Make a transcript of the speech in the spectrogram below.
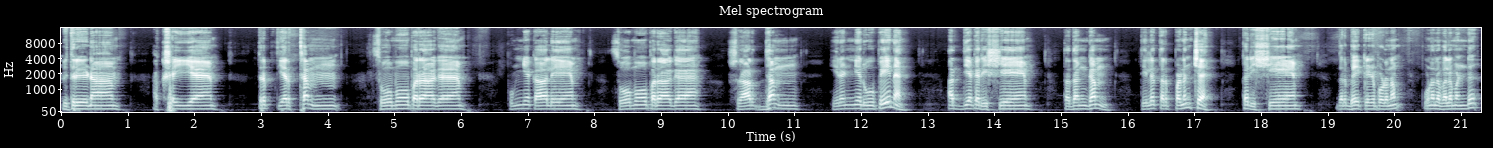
பித்ருணாம் அக்ஷய்ய திருப்தியர்த்தம். சோமோபராக. புண்ணியகாலே சோமோபராக. ஸ்ரார்த்தம். ஹிரண்யரூபேன அத்திய கரிஷ்யே ததங்கம். திலதர்ப்பணஞ்ச கரிஷ்யே. தர்பே கீழே போடணும். பூனலை வலமண்டு.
